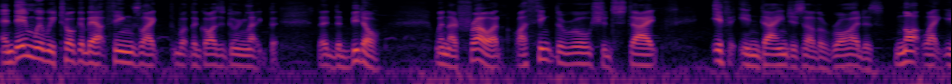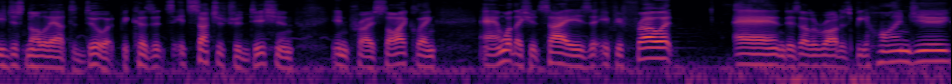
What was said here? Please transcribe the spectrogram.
And then when we talk about things like what the guys are doing, like the, the, the when they throw it, I think the rule should state if it endangers other riders, not like you're just not allowed to do it because it's it's such a tradition in pro cycling. And what they should say is that if you throw it and there's other riders behind you,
